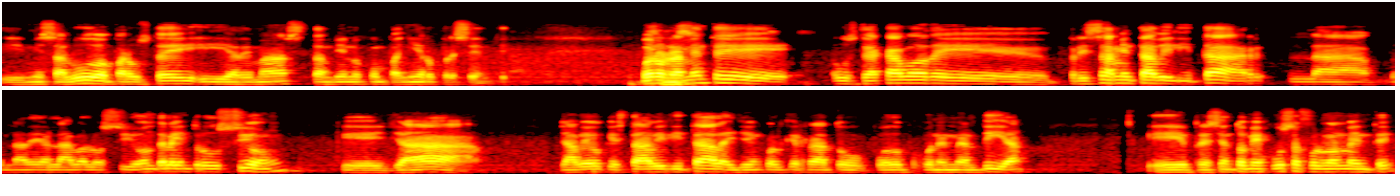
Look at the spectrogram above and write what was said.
y mi saludo para usted y además también los compañeros presentes. Bueno, realmente usted acaba de precisamente habilitar la, la, de la evaluación de la introducción, que ya, ya veo que está habilitada y ya en cualquier rato puedo ponerme al día. Eh, presento mi excusa formalmente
